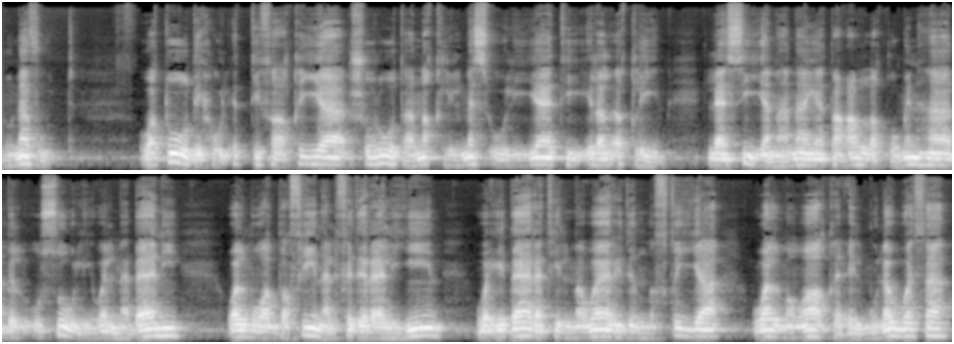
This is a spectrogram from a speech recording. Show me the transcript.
نونافوت. وتوضح الاتفاقية شروط نقل المسؤوليات إلى الإقليم لا سيما ما يتعلق منها بالأصول والمباني والموظفين الفيدراليين وإدارة الموارد النفطية والمواقع الملوثة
